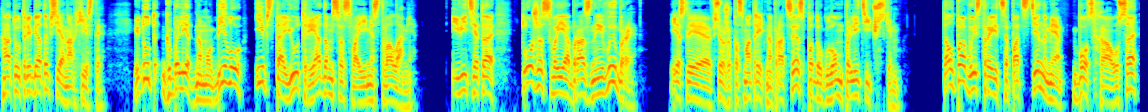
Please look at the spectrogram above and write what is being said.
а тут ребята все анархисты, идут к бледному Биллу и встают рядом со своими стволами. И ведь это тоже своеобразные выборы, если все же посмотреть на процесс под углом политическим. Толпа выстроится под стенами босс-хауса,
